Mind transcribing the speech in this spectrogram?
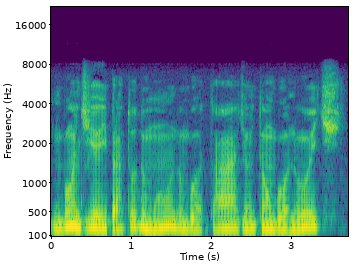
Um bom dia aí para todo mundo, uma boa tarde ou então uma boa noite.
